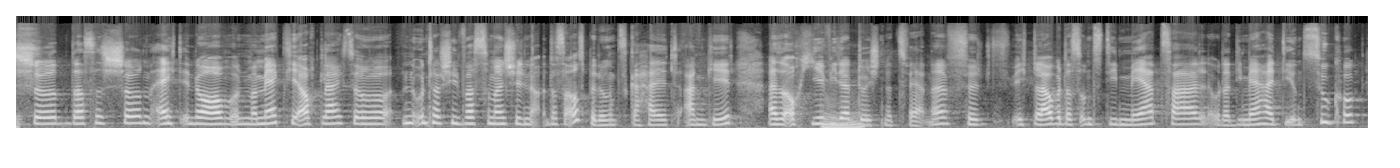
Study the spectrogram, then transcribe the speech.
ist, schon, das ist schon echt enorm und man merkt hier auch gleich so einen Unterschied, was zum Beispiel das Ausbildungsgehalt angeht. Also auch hier Mhm. wieder Durchschnittswert. Ne? Für, ich glaube, dass uns die Mehrzahl oder die Mehrheit, die uns zuguckt,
